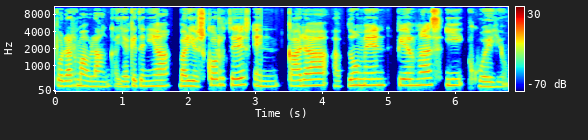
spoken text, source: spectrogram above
por arma blanca, ya que tenía varios cortes en cara, abdomen, piernas y cuello.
